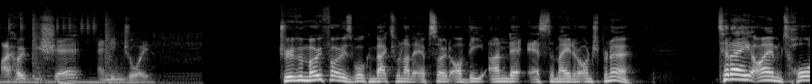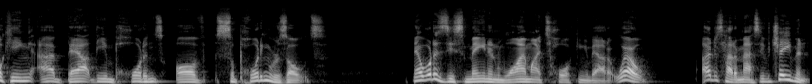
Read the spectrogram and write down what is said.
I hope you share and enjoy. Driven Mofos, welcome back to another episode of The Underestimated Entrepreneur. Today, I am talking about the importance of supporting results. Now, what does this mean and why am I talking about it? Well, I just had a massive achievement.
